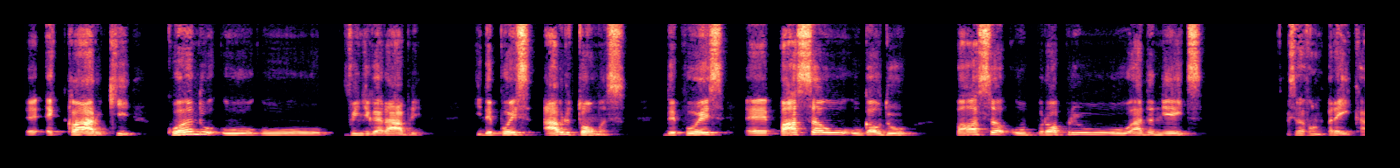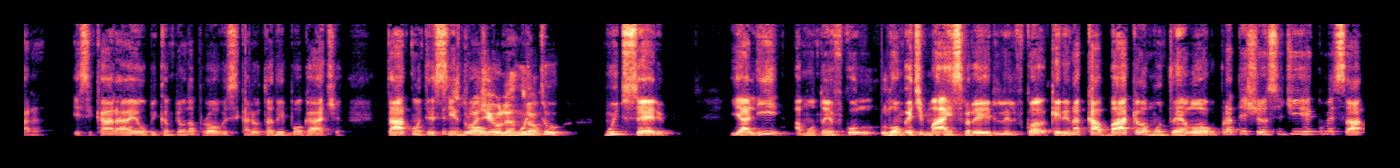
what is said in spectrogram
É, é claro que quando o, o Vindigar abre e depois abre o Thomas depois é, passa o, o Galdu, passa o próprio Adam Yates. Você vai falando, peraí, cara, esse cara é o bicampeão da prova, esse cara é o Tadej Pogacar. Tá acontecendo algo muito, muito sério. E ali a montanha ficou longa demais para ele, né? Ele ficou querendo acabar aquela montanha logo para ter chance de recomeçar,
